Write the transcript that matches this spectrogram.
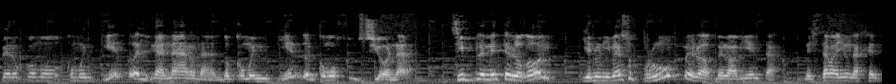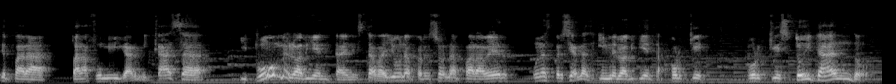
pero como, como entiendo el ganar dando, como entiendo el cómo funciona, simplemente lo doy y el universo ¡pum! Me lo, me lo avienta. Necesitaba yo una gente para, para fumigar mi casa y ¡pum! me lo avienta. Necesitaba yo una persona para ver unas persianas y me lo avienta. porque Porque estoy dando.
